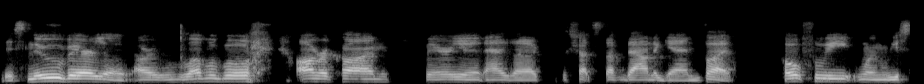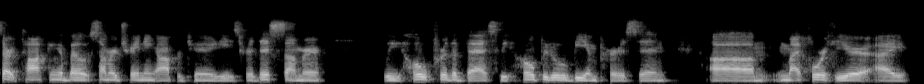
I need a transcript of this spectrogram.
this new variant, our lovable Omicron variant, has uh, shut stuff down again. But hopefully, when we start talking about summer training opportunities for this summer, we hope for the best. We hope it will be in person. Um, in my fourth year, I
